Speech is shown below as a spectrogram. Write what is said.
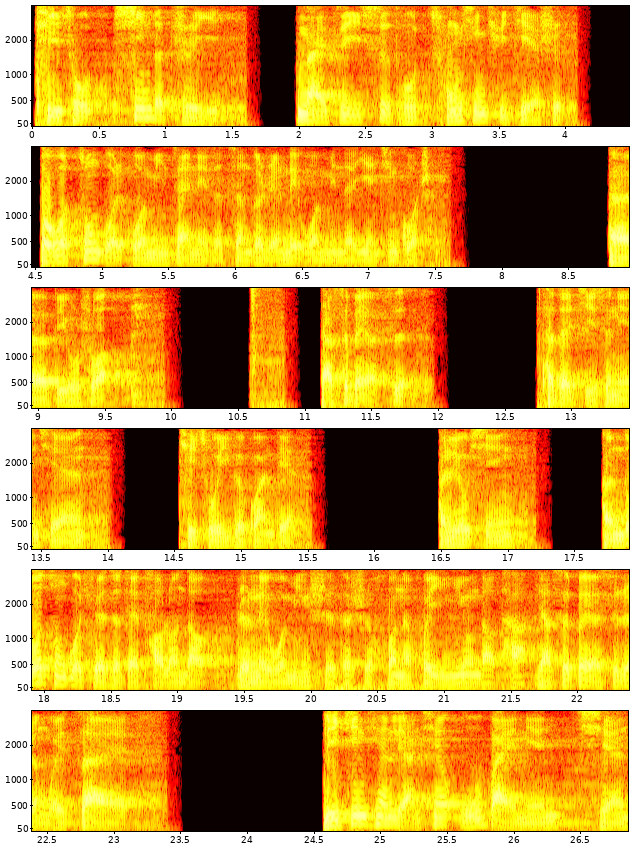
提出新的质疑，乃至于试图重新去解释，包括中国文明在内的整个人类文明的演进过程。呃，比如说雅斯贝尔斯，他在几十年前提出一个观点，很流行。很多中国学者在讨论到人类文明史的时候呢，会引用到他。雅斯贝尔斯认为，在离今天两千五百年前、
